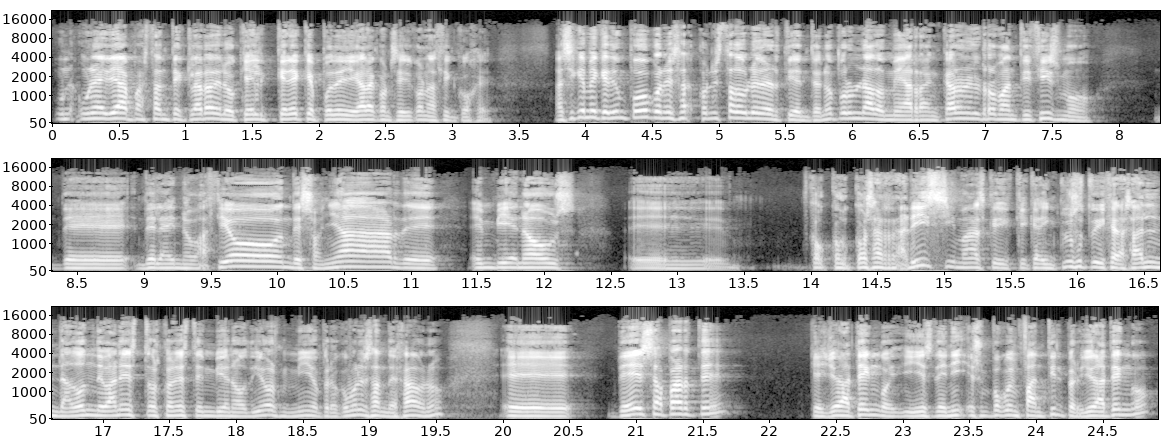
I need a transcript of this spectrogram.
una idea bastante clara de lo que él cree que puede llegar a conseguir con la 5G. Así que me quedé un poco con, esa, con esta doble vertiente, ¿no? Por un lado, me arrancaron el romanticismo de, la innovación, de soñar, de MVNOs eh, con, cosas rarísimas, que, incluso tú dijeras, ¿a dónde van estos con este MVNO? Dios mío, pero ¿cómo les han dejado, no? Eh, de esa parte, que yo la tengo y es, de, es un poco infantil, pero yo la tengo,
